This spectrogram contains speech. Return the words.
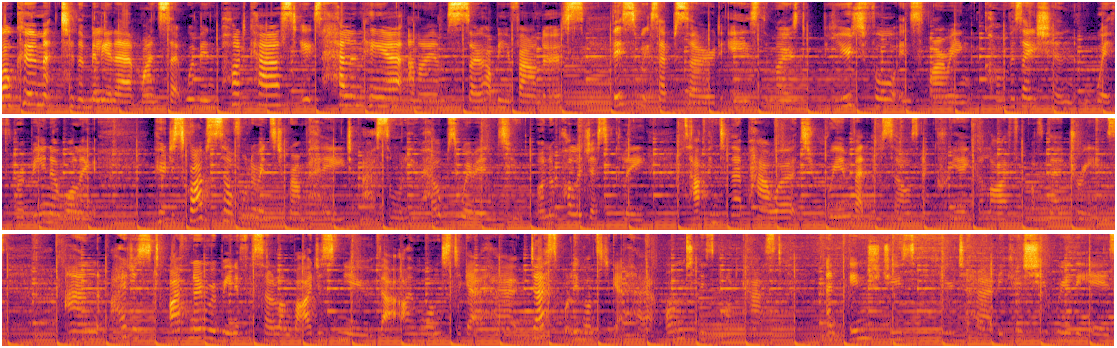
Welcome to the Millionaire Mindset Women podcast. It's Helen here, and I am so happy you found us. This week's episode is the most beautiful, inspiring conversation with Robina Walling, who describes herself on her Instagram page as someone who helps women to unapologetically tap into their power to reinvent themselves and create the life of their dreams. I just, I've known Robina for so long, but I just knew that I wanted to get her, desperately wanted to get her onto this podcast and introduce you to her because she really is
